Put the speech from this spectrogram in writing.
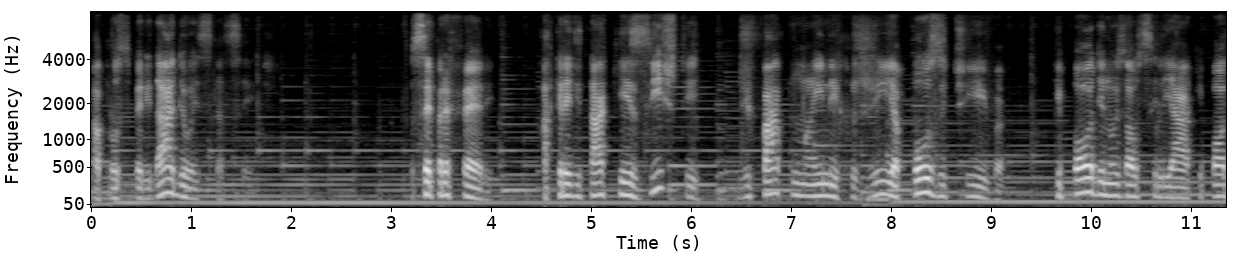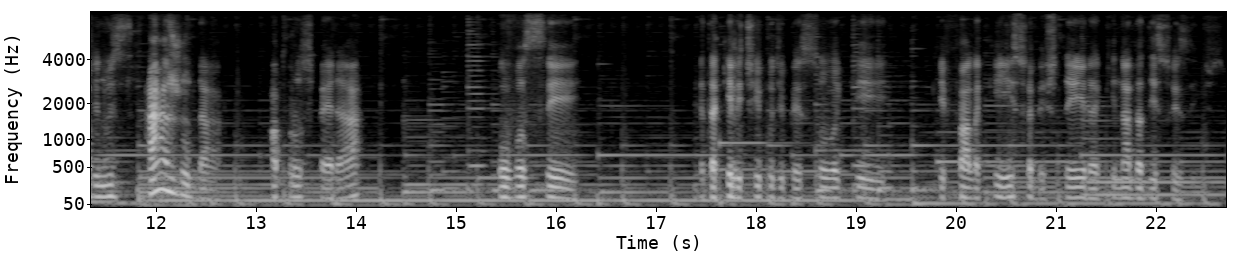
a prosperidade ou a escassez? Você prefere acreditar que existe de fato uma energia positiva que pode nos auxiliar, que pode nos ajudar a prosperar? Ou você é daquele tipo de pessoa que, que fala que isso é besteira, que nada disso existe?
